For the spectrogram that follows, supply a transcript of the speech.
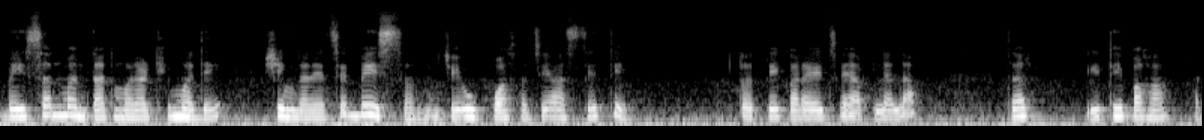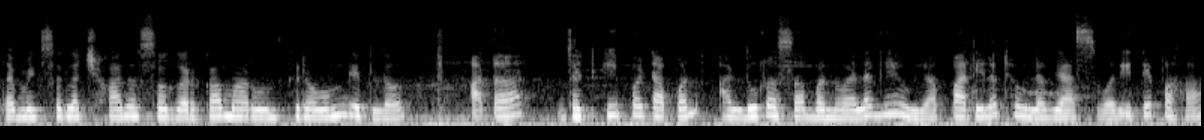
बेसन म्हणतात मराठीमध्ये शेंगदाण्याचे बेसन जे उपवासाचे असते ते. तर ते करायचं आहे आपल्याला. तर इथे पहा आता मिक्सरला छान असं गरका मारून फिरवून घेतलं. आता झटकीपट आपण आलू रसा बनवायला घेऊया. पातीला ठेवलं गॅसवर. इथे पहा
